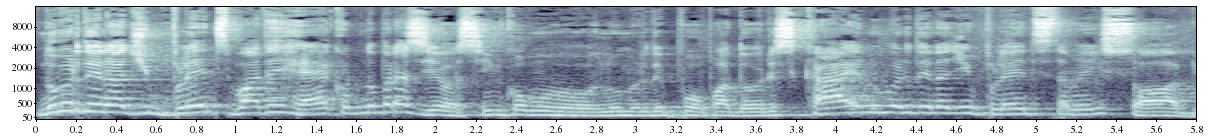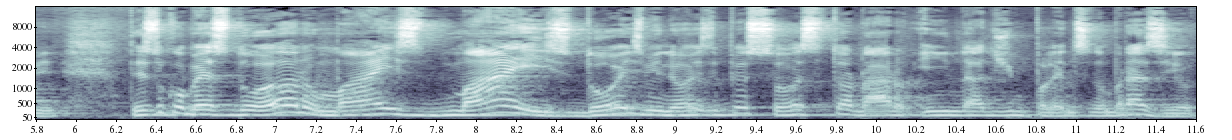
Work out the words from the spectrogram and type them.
Número de inadimplentes bate recorde no Brasil, assim como o número de poupadores cai, o número de inadimplentes também sobe. Desde o começo do ano, mais, mais 2 milhões de pessoas se tornaram inadimplentes no Brasil.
